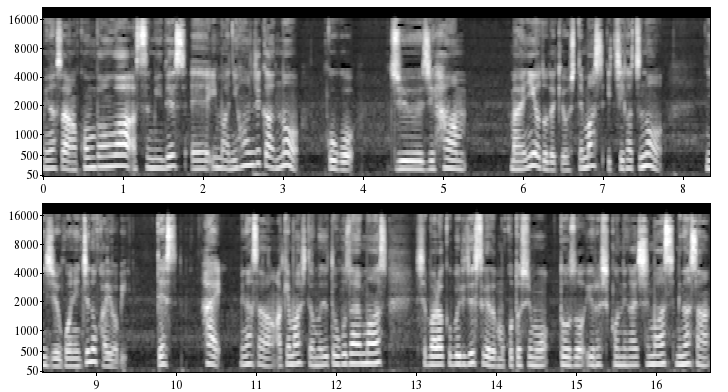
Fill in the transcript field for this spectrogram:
皆さんこんばんはあすみです、えー今日本時間の午後10時半前にお届けをしてます。1月の25日の火曜日です。はい。皆さん明けましておめでとうございます。しばらくぶりですけども今年もどうぞよろしくお願いします。皆さん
